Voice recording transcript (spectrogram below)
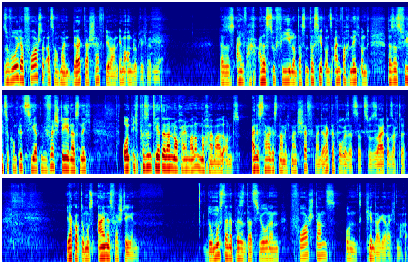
sowohl der Vorstand als auch mein direkter Chef, die waren immer unglücklich mit mir das ist einfach alles zu viel und das interessiert uns einfach nicht und das ist viel zu kompliziert und wir verstehen das nicht. Und ich präsentierte dann noch einmal und noch einmal und eines Tages nahm ich meinen Chef, mein direkter Vorgesetzter zur Seite und sagte, Jakob, du musst eines verstehen. Du musst deine Präsentationen vorstands- und kindergerecht machen.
